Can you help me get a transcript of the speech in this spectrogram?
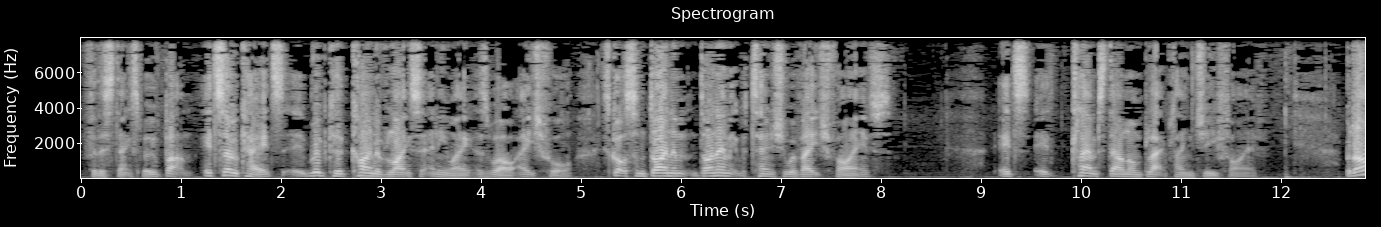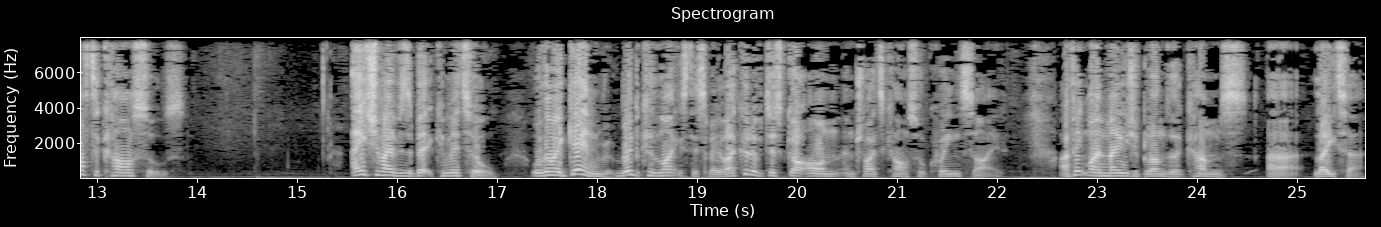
for this next move, but it's okay. It's it, Rybka kind of likes it anyway as well, h4. It's got some dynam dynamic potential with h5s. it's it clamps down on black playing g5. But after castles, h5 is a bit committal. Although again, Rybka likes this move. I could have just got on and tried to castle queenside. I think my major blunder comes uh, later.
